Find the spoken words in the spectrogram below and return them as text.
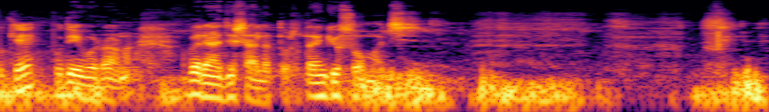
ഓക്കെ പുതിയ വീടാണ്. അപ്പോൾ Rajesh Alathur. Thank so much Thank you.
